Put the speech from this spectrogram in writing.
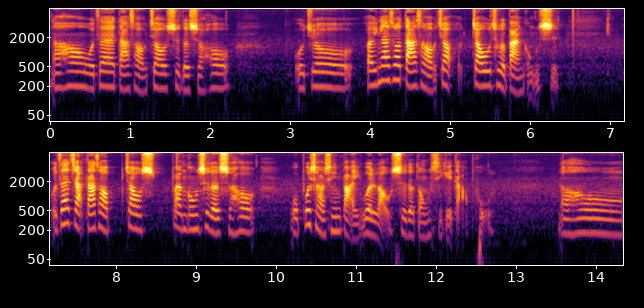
然后我在打扫教室的时候，我就呃，应该说打扫教教务处的办公室。我在打打扫教室办公室的时候，我不小心把一位老师的东西给打破。然后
